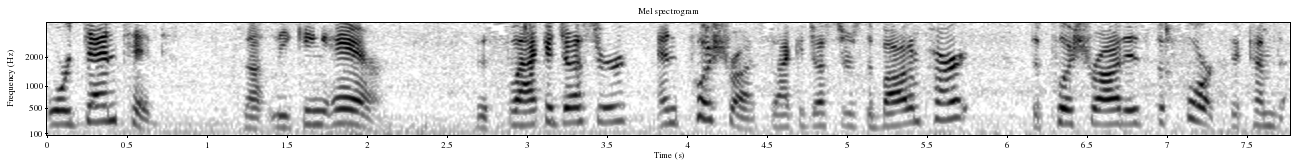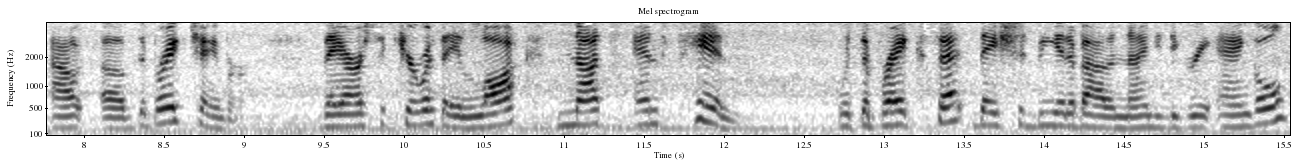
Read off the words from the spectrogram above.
or dented. It's not leaking air. The slack adjuster and push rod. Slack adjuster is the bottom part. The push rod is the fork that comes out of the brake chamber. They are secure with a lock, nut, and pin. With the brake set, they should be at about a 90 degree angle.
